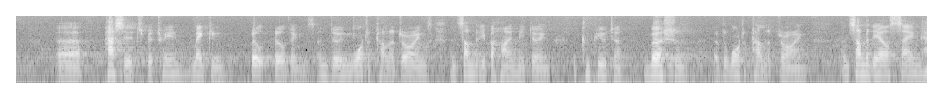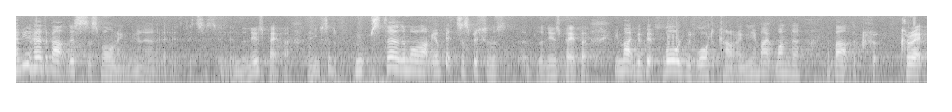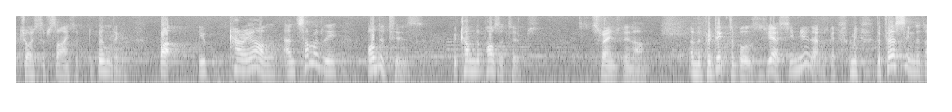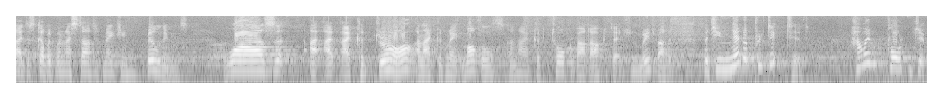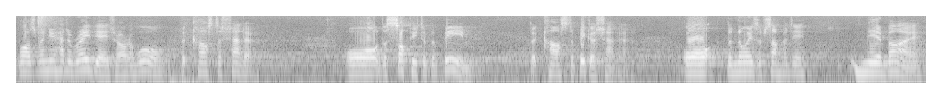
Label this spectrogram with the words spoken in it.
uh, passage between making built buildings and doing watercolor drawings and somebody behind me doing the computer version of the watercolor drawing and somebody else saying, have you heard about this this morning? You know, in, the newspaper. And you sort of stir them all up. You're a bit suspicious of the newspaper. You might be a bit bored with watercoloring and you might wonder about the cor correct choice of site of the building. But you carry on and some of the oddities become the positives, strangely enough. And the predictables, yes, you knew that was going I mean, the first thing that I discovered when I started making buildings was that I, I, could draw and I could make models and I could talk about architecture and read about it. But you never predicted how important it was when you had a radiator on a wall that cast a shadow or the soffit of a beam that cast a bigger shadow, or the noise of somebody nearby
